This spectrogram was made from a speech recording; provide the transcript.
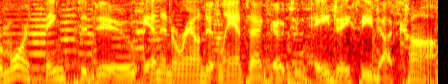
For more things to do in and around Atlanta, go to ajc.com.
